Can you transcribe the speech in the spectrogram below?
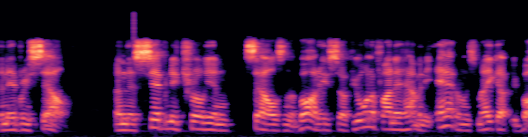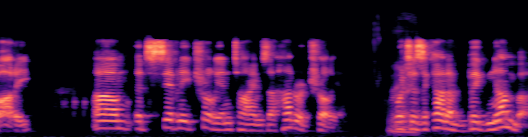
in every cell, and there's seventy trillion cells in the body. So if you want to find out how many atoms make up your body, um, it's 70 trillion times 100 trillion, right. which is a kind of big number.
